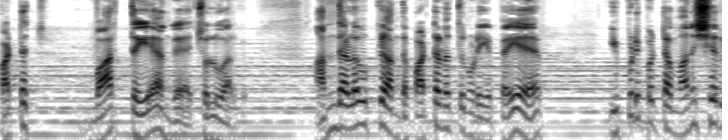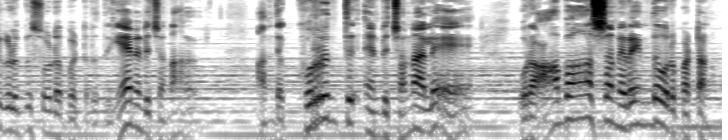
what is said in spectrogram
பட்ட வார்த்தையை அங்கே சொல்லுவார்கள். அந்த அளவுக்கு அந்த பட்டணத்தினுடைய பெயர் இப்படிப்பட்ட மனுஷர்களுக்கு சூடப்பட்டிருந்தது. ஏன் என்று சொன்னால் அந்த கொருந்து என்று சொன்னாலே ஒரு ஆபாசம் நிறைந்த ஒரு பட்டணம்.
